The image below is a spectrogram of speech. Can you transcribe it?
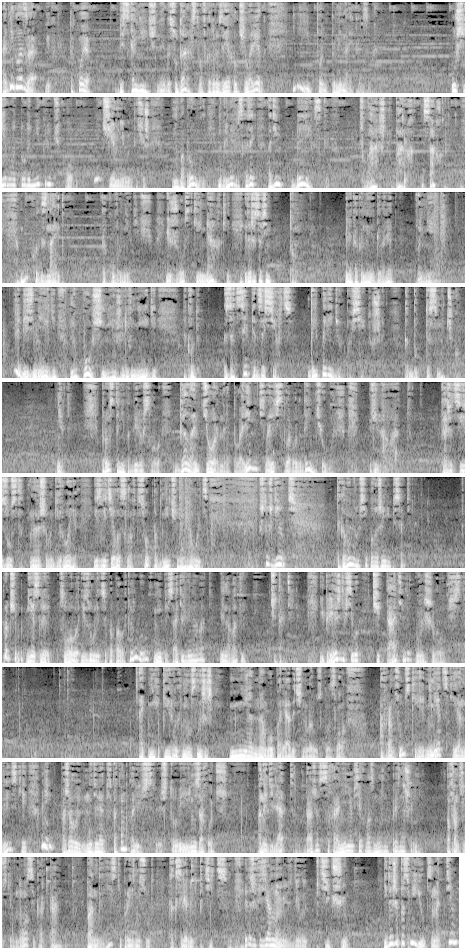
Одни глаза их, такое бесконечное государство, в которое заехал человек, и поминай, как звали. Уж его оттуда ни крючком, ничем не вытащишь. Но попробуй, например, рассказать один блеск их. Влажный, бархатный, сахарный. Бог их знает, какого нет еще. И жесткий, и мягкий, и даже совсем томный. Или, как иные говорят, в неге. Или без неги, но пуще, нежели в неге. Так вот, зацепит за сердце, да и поведет по всей душе, как будто смычку. Нет, Просто не подберешь слова. Галантерная половина человеческого рода, да и ничего больше. Виноват. Кажется, из уст нашего героя излетело словцо, подмеченное на улице. Что ж делать? Таково на Руси положение писателя. Впрочем, если слово из улицы попало в книгу, не писатель виноват, виноваты читатели. И прежде всего читатели высшего общества. От них первых не услышишь ни одного порядочного русского слова. А французские, немецкие, английские, они, пожалуй, наделят в таком количестве, что и не захочешь. А наделят даже с сохранением всех возможных произношений. По-французски в нос и картаве, по-английски произнесут как следует птицы, и даже физиономию сделают птичью. И даже посмеются над тем,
